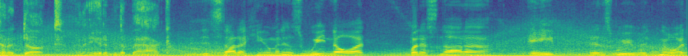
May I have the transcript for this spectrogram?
kind of ducked and it hit him in the back. It's not a human as we know it, but it's not a ape as we would know it.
